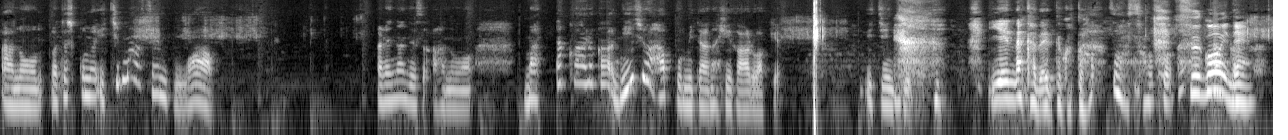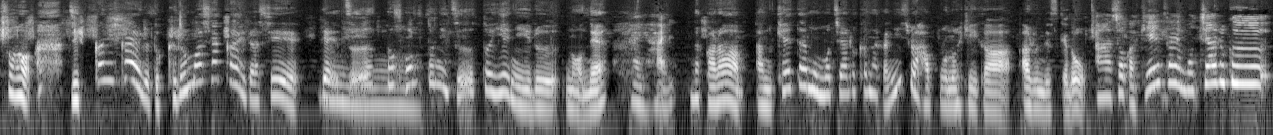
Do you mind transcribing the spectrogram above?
あの、私この1万1000歩は、あれなんです。あの、全く歩か、28歩みたいな日があるわけ。1日。家の中でってこと？そうそうそう。すごいね。そう。実家に帰ると車社会だし、うで、んずーっと、本当にずーっと家にいるのね。はいはい。だから、あの、携帯も持ち歩かないから28歩の日があるんですけど、ああ、そうか。携帯持ち歩く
